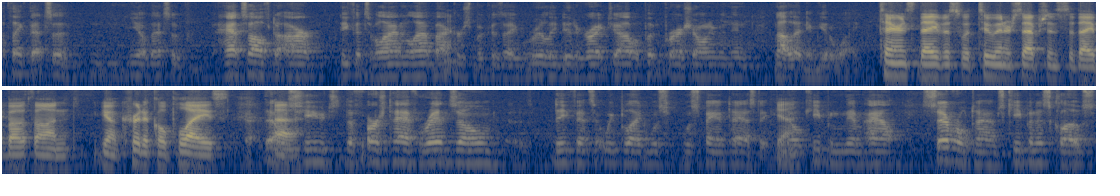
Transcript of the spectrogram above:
I think that's a, you know, that's a hats off to our defensive line and linebackers because they really did a great job of putting pressure on him and then not letting him get away. Terrence Davis with two interceptions today, both on you know critical plays. That- That was Uh, huge. The first half red zone defense that we played was, was fantastic. You know, keeping them out several times, keeping us close.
